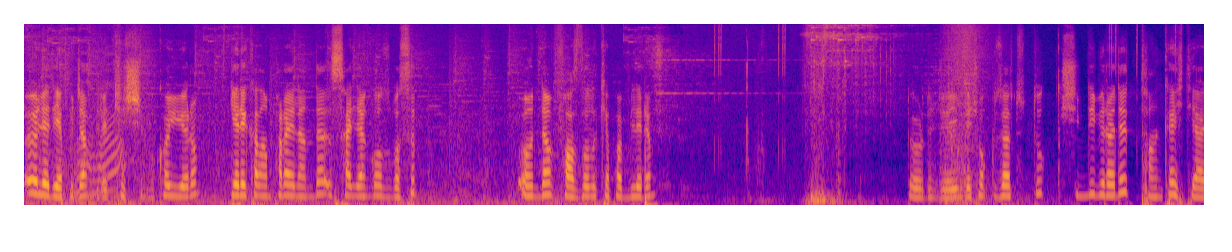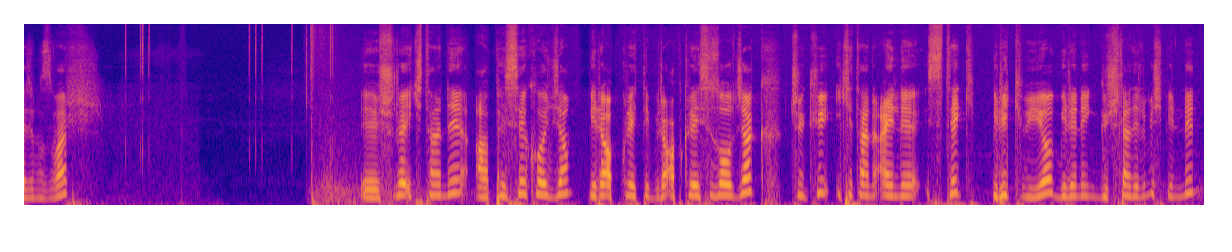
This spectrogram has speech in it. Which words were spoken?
Öyle de yapacağım. Direkt keşişimi koyuyorum. Geri kalan parayla da salyangoz basıp önden fazlalık yapabilirim. Dördüncü evi de çok güzel tuttuk. Şimdi bir adet tanka ihtiyacımız var. Ee, şuraya iki tane APS koyacağım. Biri upgrade'li, biri upgrade'siz olacak. Çünkü iki tane aynı stack birikmiyor. Birinin güçlendirilmiş, birinin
